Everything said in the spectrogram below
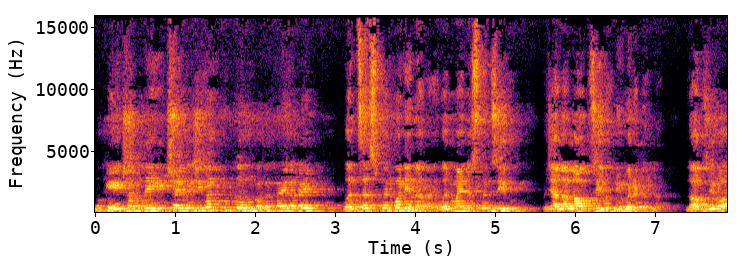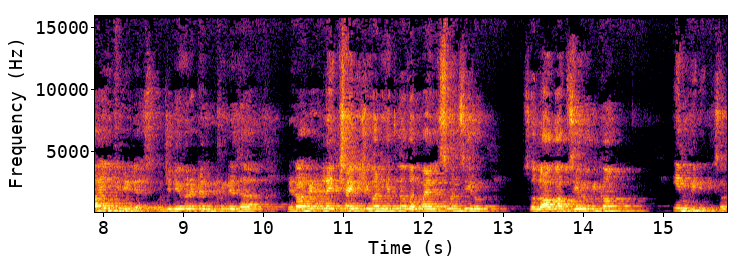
ओके याच्यामध्ये एकच्या ऐवजी वन पुट करून बघा काय येणार आहे वनचा स्क्वेअर वन येणार आहे वन मायनस वन झिरो म्हणजे आला लॉग झिरो न्युमरेटरला लॉग झिरो हा इन्फिनिटी असतो म्हणजे न्युमरेटर इन्फिनिटी झाला डिनॉमिनेटरला एकच्या ऐवजी वन घेतलं वन मायनस वन झिरो सो लॉग ऑफ झिरो बिकम इन्फिनिटी सो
